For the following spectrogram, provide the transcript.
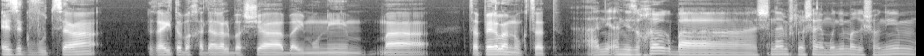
איזה קבוצה ראית בחדר הלבשה, באימונים? מה... תספר לנו קצת. אני, אני זוכר בשניים, שלושה אימונים הראשונים,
